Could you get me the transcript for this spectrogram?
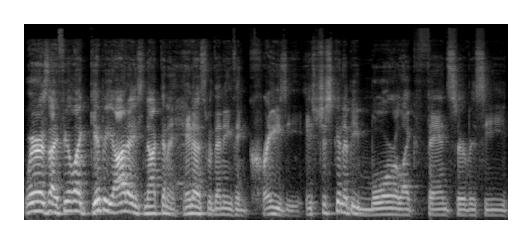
Whereas I feel like Gibiate is not going to hit us with anything crazy. It's just going to be more like fan servicey,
